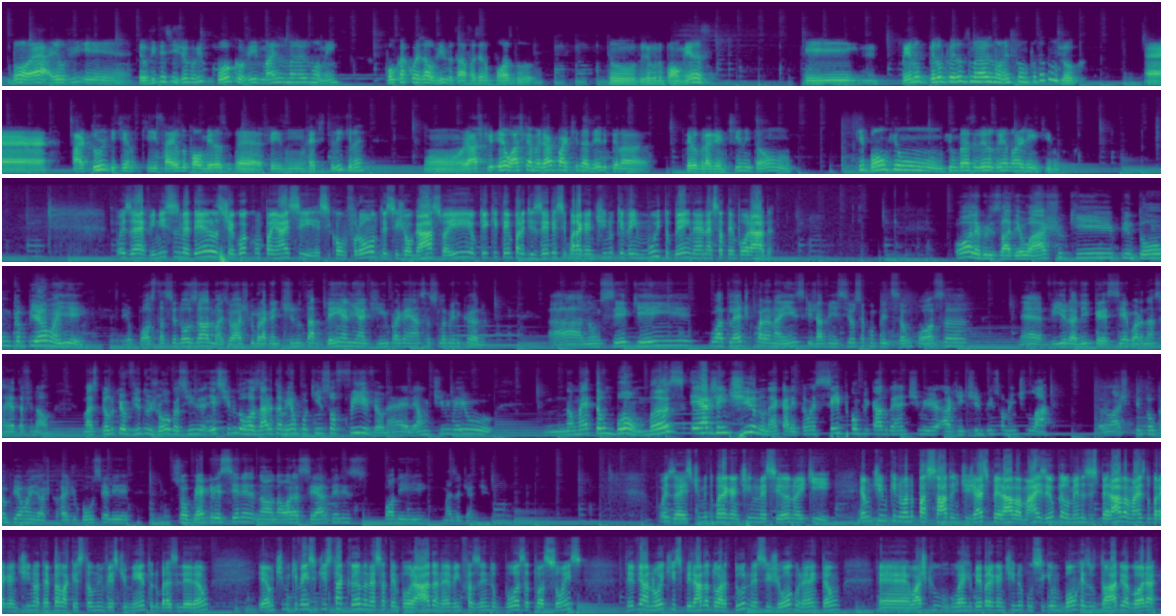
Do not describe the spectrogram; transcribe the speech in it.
Bom, é, eu vi, eu vi desse jogo, eu vi pouco, eu vi mais os melhores momentos pouca coisa ao vivo, eu tava fazendo pós do, do, do jogo do Palmeiras. E pelo, pelo período dos melhores momentos foi um puta de um jogo. É, Arthur, que, tinha, que saiu do Palmeiras, é, fez um hat-trick, né? Um, eu, acho que, eu acho que é a melhor partida dele pela, pelo Bragantino, então que bom que um, que um brasileiro ganha do argentino. Pois é, Vinícius Medeiros chegou a acompanhar esse, esse confronto, esse jogaço aí. O que, que tem para dizer desse Bragantino que vem muito bem né, nessa temporada? Olha, gurizada, eu acho que pintou um campeão aí, hein? eu posso estar sendo ousado, mas eu acho que o Bragantino está bem alinhadinho para ganhar essa Sul-Americana. A não ser que o Atlético Paranaense, que já venceu essa competição, possa né, vir ali crescer agora nessa reta final. Mas pelo que eu vi do jogo, assim, esse time do Rosário também é um pouquinho sofrível, né? Ele é um time meio. Não é tão bom, mas é argentino, né, cara? Então é sempre complicado ganhar de time argentino, principalmente lá. Então eu acho que pintou o campeão aí. Eu acho que o Red Bull, se ele souber crescer né, na, na hora certa, eles podem ir mais adiante. Pois é, esse time do Bragantino nesse ano aí que é um time que no ano passado a gente já esperava mais, eu pelo menos esperava mais do Bragantino, até pela questão do investimento no Brasileirão. É um time que vem se destacando nessa temporada, né? Vem fazendo boas atuações. Teve a noite inspirada do Arthur nesse jogo, né? Então, é, eu acho que o, RB Bragantino conseguiu um bom resultado e agora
